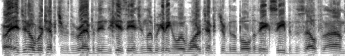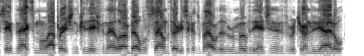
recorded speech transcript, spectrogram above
Alright, engine over temperature for the red, but it indicates the engine lubricating oil, water temperature for the both of the exceed, but the self um, safe maximum operations condition for the alarm bell will sound 30 seconds of power to remove the engine and the return to the idle,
